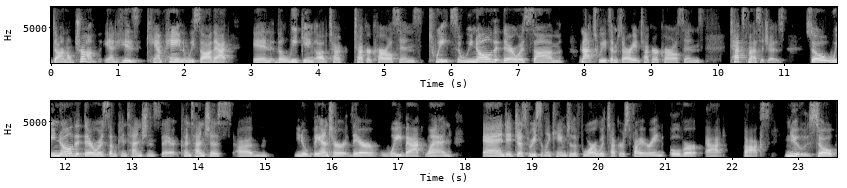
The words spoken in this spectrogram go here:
Donald Trump and his campaign. And we saw that in the leaking of Tucker Carlson's tweets. So we know that there was some, not tweets, I'm sorry, in Tucker Carlson's text messages. So we know that there was some contentions there, contentious, um, you know, banter there way back when. And it just recently came to the fore with Tucker's firing over at Fox News. So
